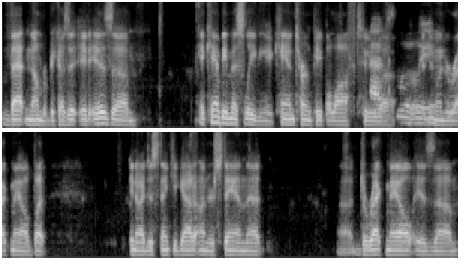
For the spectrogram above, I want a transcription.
that number because it, it is, um, it can be misleading. It can turn people off to, uh, doing direct mail, but you know, I just think you got to understand that uh, direct mail is um,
